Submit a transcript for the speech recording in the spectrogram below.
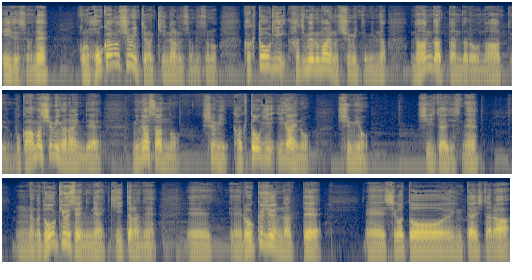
いいですよね。この他の趣味っていうのは気になるんですよねその格闘技始める前の趣味ってみんな何だったんだろうなっていう僕あんま趣味がないんで皆さんの趣味格闘技以外の趣味を知りたいですね。うん、なんか同級生にね聞いたらね、えーえー、60になって、えー、仕事を引退したら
